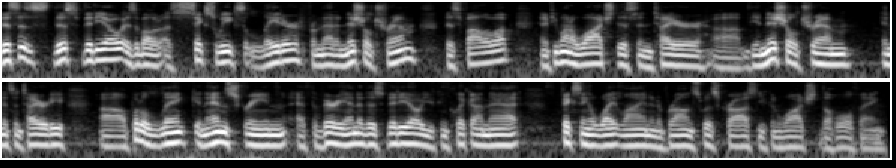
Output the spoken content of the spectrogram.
this is this video is about a six weeks later from that initial trim, this follow-up. And if you want to watch this entire, uh, the initial trim in its entirety. Uh, I'll put a link, an end screen at the very end of this video. You can click on that, fixing a white line and a brown Swiss cross. You can watch the whole thing.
